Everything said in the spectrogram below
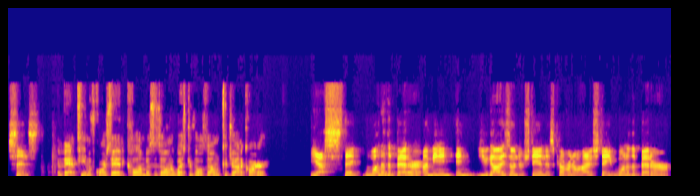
since. And that team, of course, had Columbus's own, Westerville's own, Ki-Jana Carter. Yes, they one of the better. I mean, and, and you guys understand this covering Ohio State. One of the better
